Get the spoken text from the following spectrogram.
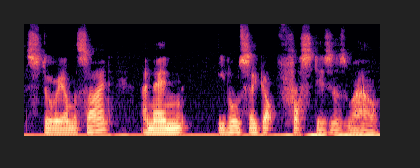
story on the side. And then you've also got Frosties as well.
